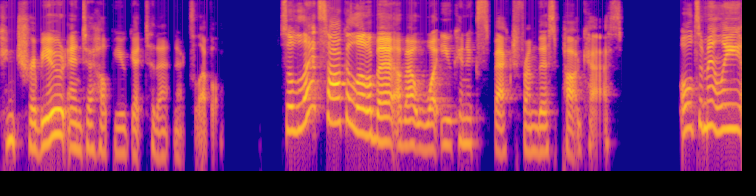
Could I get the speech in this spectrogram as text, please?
contribute and to help you get to that next level. So let's talk a little bit about what you can expect from this podcast. Ultimately,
